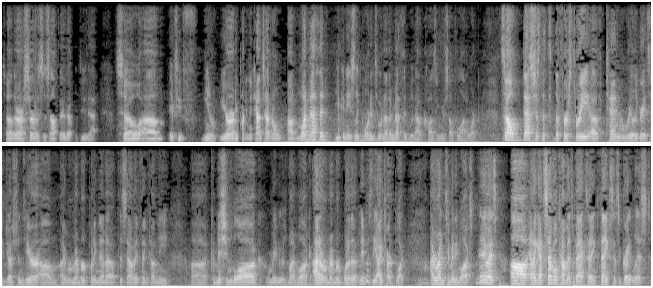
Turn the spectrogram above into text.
So there are services out there that will do that. So um, if you've you know you're already putting the content out in one method, you can easily port it to another method without causing yourself a lot of work. So that's just the, the first three of ten really great suggestions here. Um, I remember putting that out, this out, I think, on the uh, commission blog, or maybe it was my blog. I don't remember. One of the maybe it was the ITARD blog. I run too many blogs. Anyways, uh, and I got several comments back saying thanks. That's a great list.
